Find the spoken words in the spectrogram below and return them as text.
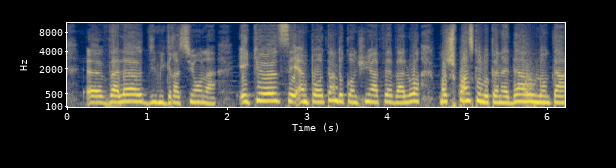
valeurs d'immigration là. Et que c'est important de continuer à faire valoir. Moi, je pense que le Canada ou l'Ontario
